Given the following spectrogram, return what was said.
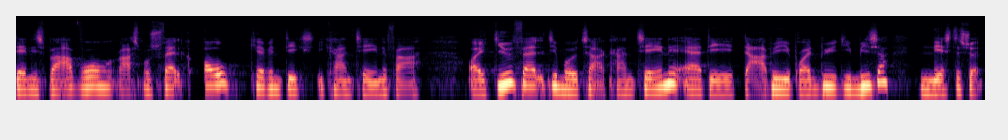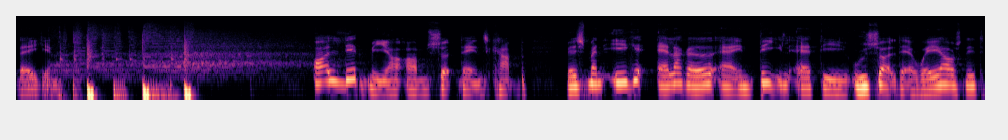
Dennis Vavro, Rasmus Falk og Kevin Dix i karantænefar. Og i givet fald de modtager karantæne, er det Derby i Brøndby, de misser næste søndag igen. Og lidt mere om søndagens kamp. Hvis man ikke allerede er en del af det udsolgte away-afsnit,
